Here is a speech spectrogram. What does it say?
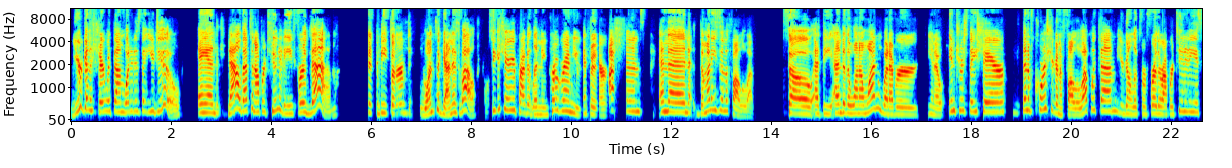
You're going to share with them what it is that you do. And now that's an opportunity for them to be served once again as well. So you share your private lending program, you answer their questions, and then the money's in the follow up. So at the end of the one on one, whatever, you know, interest they share, then of course you're going to follow up with them. You're going to look for further opportunities.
